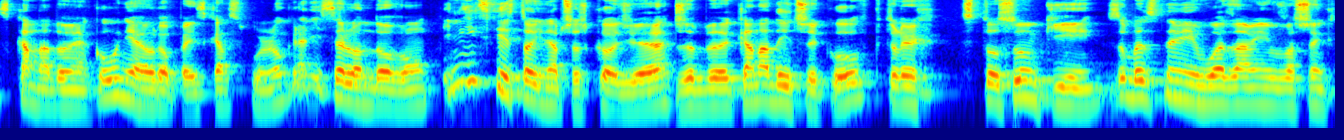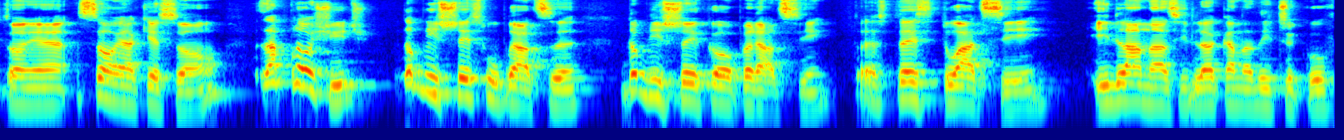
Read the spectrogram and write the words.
z Kanadą jako Unia Europejska wspólną granicę lądową i nic nie stoi na przeszkodzie, żeby Kanadyjczyków, których stosunki z obecnymi władzami w Waszyngtonie są jakie są, zaprosić do bliższej współpracy, do bliższej kooperacji. To jest w tej sytuacji i dla nas, i dla Kanadyjczyków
